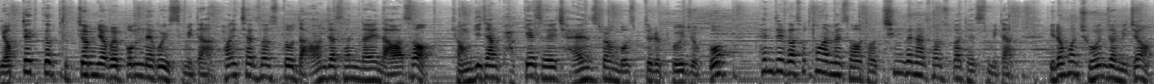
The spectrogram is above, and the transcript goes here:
역대급 득점력을 뽐내고 있습니다. 황희찬 선수도 나 혼자 산다에 나와서 경기장 밖에서의 자연스러운 모습들을 보여줬고 팬들과 소통하면서 더 친근한 선수가 됐습니다. 이런 건 좋은 점이죠.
